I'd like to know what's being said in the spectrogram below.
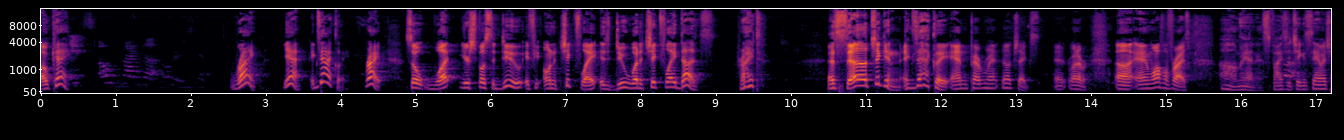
Okay. It's owned by the owner still. Right. Yeah, exactly. Right. So what you're supposed to do if you own a Chick fil A is do what a Chick fil A does, right? Let's sell chicken, exactly, and peppermint milkshakes, and whatever, uh, and waffle fries. Oh man, a spicy chicken sandwich.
